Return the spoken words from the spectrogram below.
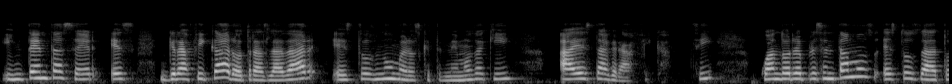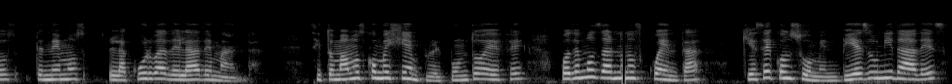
intenta hacer es graficar o trasladar estos números que tenemos aquí a esta gráfica. Cuando representamos estos datos tenemos la curva de la demanda. Si tomamos como ejemplo el punto F, podemos darnos cuenta que se consumen 10 unidades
